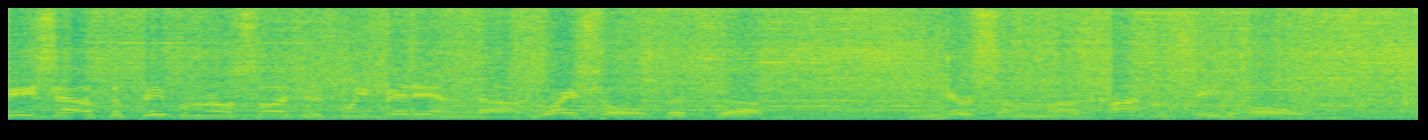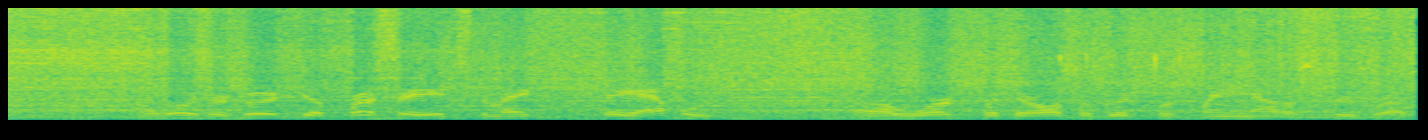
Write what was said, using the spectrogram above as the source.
chase out the paper mill sludge is we fed in uh, rice hulls. That's uh, and here's some uh, cottonseed hulls. those are good uh, press aids to make, say, apple uh, work, but they're also good for cleaning out a screw press.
